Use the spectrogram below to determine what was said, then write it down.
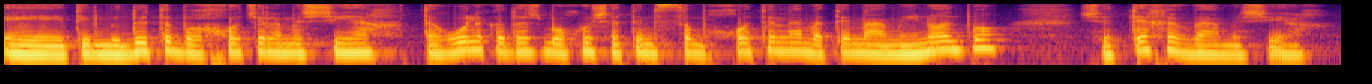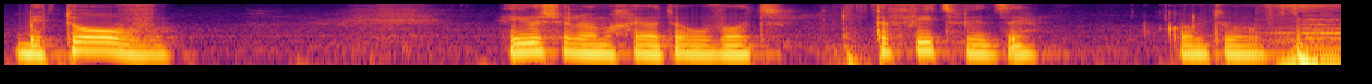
אה, תלמדו את הברכות של המשיח, תראו לקדוש ברוך הוא שאתם סומכות עליו ואתם מאמינות בו, שתכף בא המשיח, בטוב. היו שלום החיות אהובות, תפיצו את זה. כל טוב.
